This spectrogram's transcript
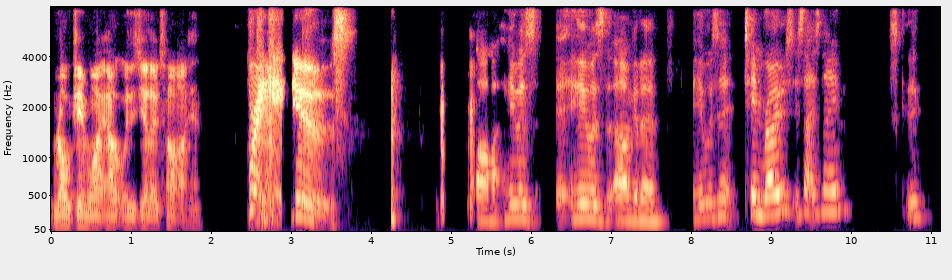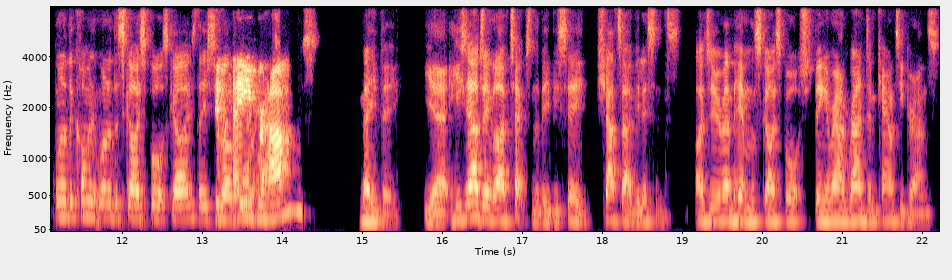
Roll Jim White out with his yellow tie. Breaking news. oh, who was he was oh, I'm gonna who was it? Tim Rose is that his name? One of the comment, one of the Sky Sports guys. They Tim Abrahams. Maybe. Yeah, he's now doing live text on the BBC. Shout out if he listens. I do remember him on the Sky Sports just being around random county grounds.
